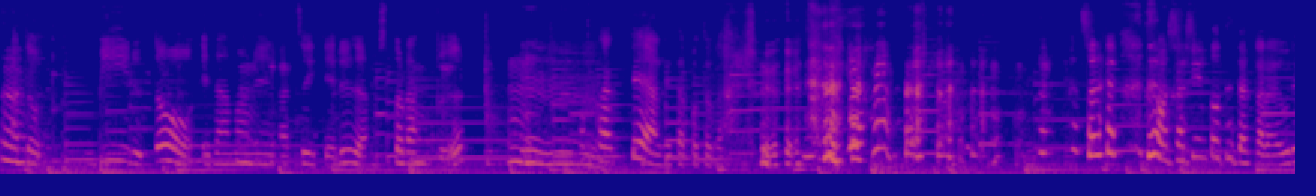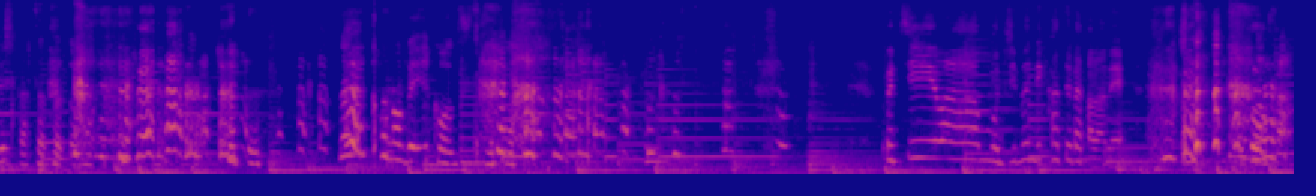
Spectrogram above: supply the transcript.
うんあとビールと枝豆がついてるストラップ。を買ってあげたことがある。それでも写真撮ってたから嬉しかったんだと思う。何このベーコンっつってうちはもう自分で買ってたからね。お父さん。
